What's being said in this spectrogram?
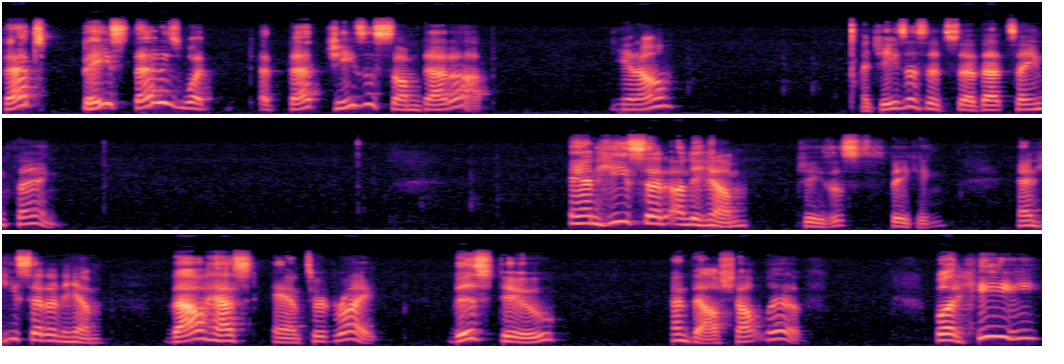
That's based, that is what, that Jesus summed that up. You know? Jesus had said that same thing. And he said unto him, Jesus speaking, and he said unto him, Thou hast answered right. This do, and thou shalt live. But he,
